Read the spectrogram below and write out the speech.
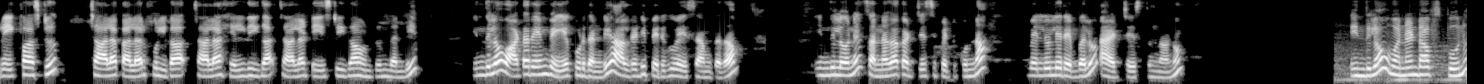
బ్రేక్ఫాస్ట్ చాలా కలర్ఫుల్గా చాలా హెల్దీగా చాలా టేస్టీగా ఉంటుందండి. ఇందులో వాటర్ ఏం వేయకూడదండి. ఆల్రెడీ పెరుగు వేసాం కదా. ఇందులోనే సన్నగా కట్ చేసి పెట్టుకున్న వెల్లుల్లి రెబ్బలు యాడ్ చేస్తున్నాను. ఇందులో one and half spoon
